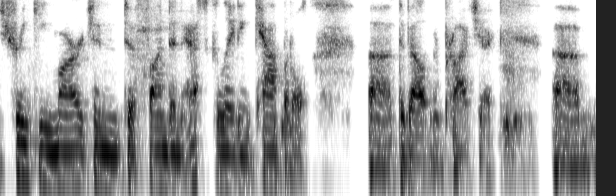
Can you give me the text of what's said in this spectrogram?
shrinking margin to fund an escalating capital uh, development project. Um,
